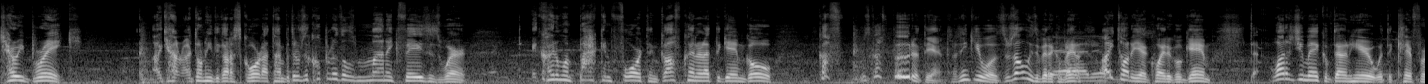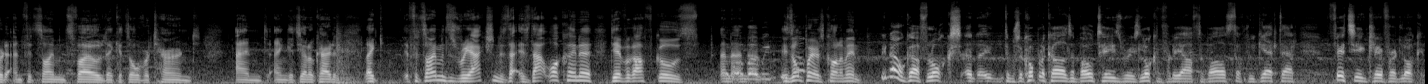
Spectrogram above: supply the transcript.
Kerry break. I can't. I don't think they got a score that time, but there was a couple of those manic phases where it kind of went back and forth, and Gough kind of let the game go. Gough was Gough booed at the end. I think he was. There's always a bit of complaining. I thought he had quite a good game. What did you make of down here with the Clifford and Fitzsimon's foul that gets overturned and and gets yellow carded? Like Fitzsimon's reaction is that is that what kind of David Gough goes and, and, Well, we- his umpires call him in? We know Gough looks. Uh, there was a couple of calls on both teams where he's looking for the off the ball stuff. We get that. Fitzy and Clifford look.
